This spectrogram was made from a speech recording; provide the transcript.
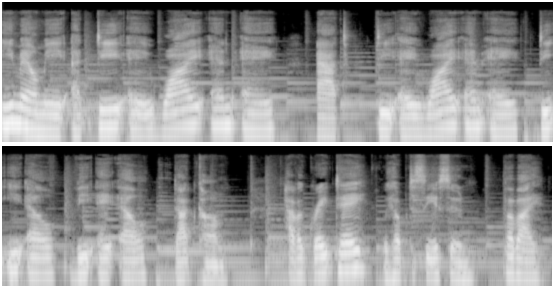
email me at dayna at d-a-y-n-a-d-e-l-v-a-l dot com. Have a great day. We hope to see you soon. Bye-bye.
